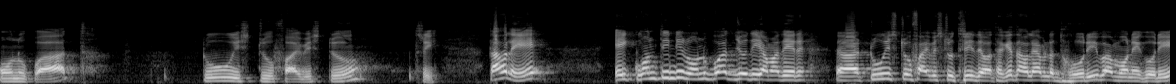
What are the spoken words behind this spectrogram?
অনুপাত two is to five is to three তাহলে এই কোন তিনটির অনুপাত যদি আমাদের two is to five is to three দেওয়া থাকে, তাহলে আমরা ধরি বা মনে করি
